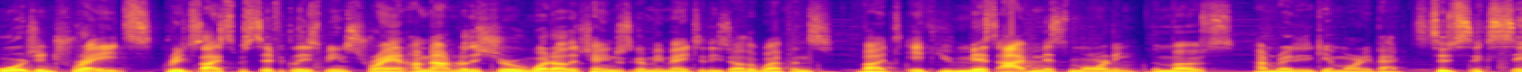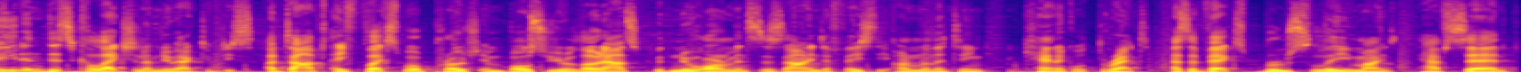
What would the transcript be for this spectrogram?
Origin traits, Breach Light specifically is being Strand. I'm not really sure what other changes are going to be made to these other weapons, but if you miss, I've missed Marty the most I'm ready to get Marty back. To succeed in this collection of new activities, adopt a flexible approach and bolster your loadouts with new armaments designed to face the unrelenting mechanical threat. As a Vex Bruce Lee might have said,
